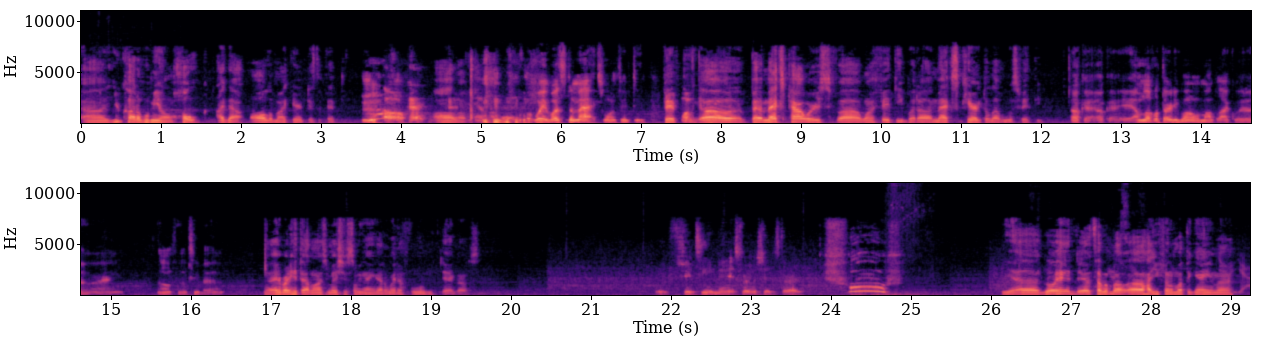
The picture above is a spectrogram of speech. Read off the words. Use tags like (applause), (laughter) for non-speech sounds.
Uh, you caught up with me on Hulk. I got all of my characters to 50. Hmm? Oh, okay. All okay. of Yeah. (laughs) Wait, what's the max? 150. 50. 150. Uh, but max power is uh 150, but uh max character level is 50. Okay, okay. Yeah, I'm level 31 with my Black Widow. All right. I don't feel too bad. Now, everybody hit that launch mission, so we ain't gotta wait a full. There it goes. Wait, 15 minutes for the shit to start. Whew. Yeah, uh, go ahead, Dev. Tell them about uh, how you feeling about the game, man. Yeah.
